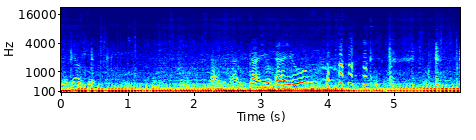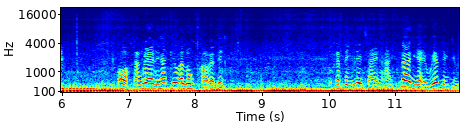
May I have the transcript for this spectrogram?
เดี๋ยวนี้โอเค ได้ได้ได้อยู่ได้อยู่ โอ้ครั้งแรกเลยครับที่ว่าลงเขาแบบนี้ ปกติเล่นชายหาดนั่นไงเว็บยังอยู่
